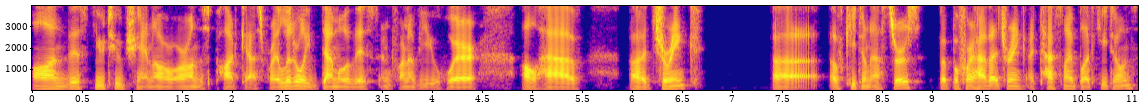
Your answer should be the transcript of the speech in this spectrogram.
on this YouTube channel or on this podcast where I literally demo this in front of you where I'll have a drink uh, of ketone esters. But before I have that drink, I test my blood ketones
